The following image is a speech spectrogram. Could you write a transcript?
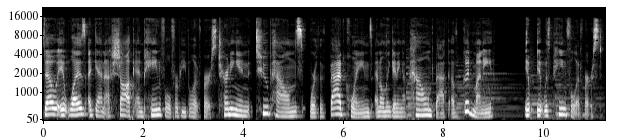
Though it was again a shock and painful for people at first, turning in two pounds worth of bad coins and only getting a pound back of good money, it, it was painful at first.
